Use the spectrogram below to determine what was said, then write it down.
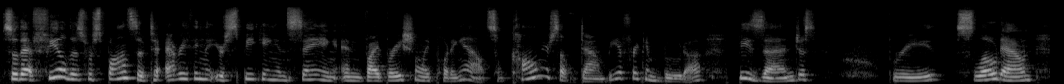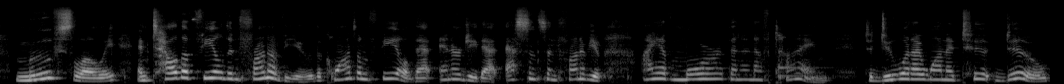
So, that field is responsive to everything that you're speaking and saying and vibrationally putting out. So, calm yourself down, be a freaking Buddha, be Zen, just breathe, slow down, move slowly, and tell the field in front of you, the quantum field, that energy, that essence in front of you, I have more than enough time to do what I wanted to do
